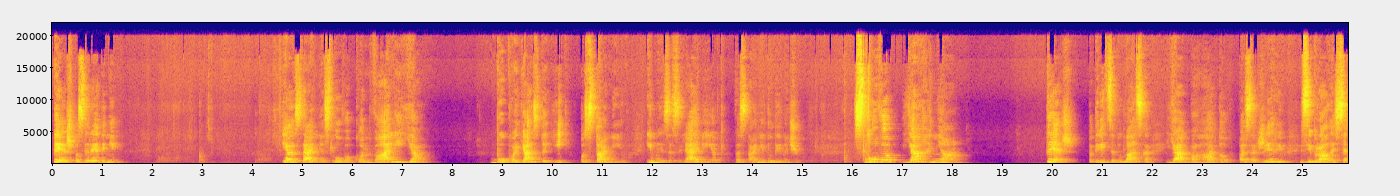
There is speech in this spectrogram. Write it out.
Теж посередині. І останнє слово конвалія. Буква Я стоїть останньою. І ми заселяємо її в останній будиночок. Слово ягня. Теж подивіться, будь ласка, як багато пасажирів зібралися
